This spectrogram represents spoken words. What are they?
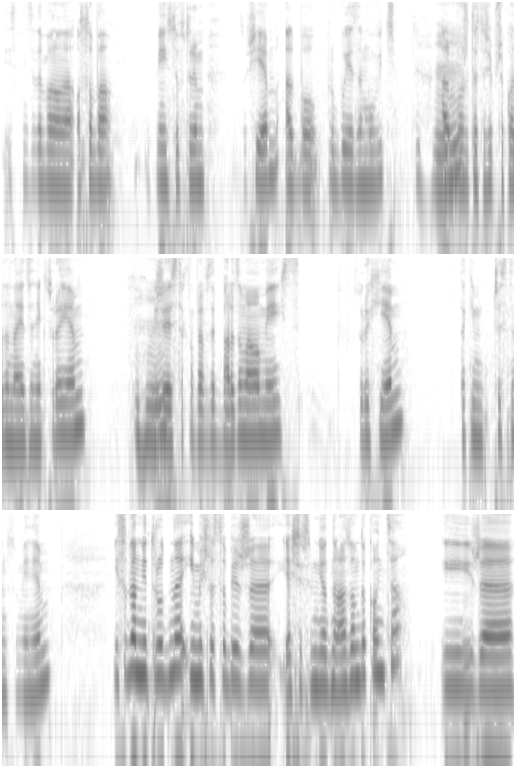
jest niezadowolona osoba w miejscu, w którym coś jem albo próbuję zamówić, Mhm. albo że też to się przekłada na jedzenie, które jem Mhm. i że jest tak naprawdę bardzo mało miejsc, w których jem takim czystym sumieniem. Jest to dla mnie trudne i myślę sobie, że ja się w tym nie odnalazłam do końca i że.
